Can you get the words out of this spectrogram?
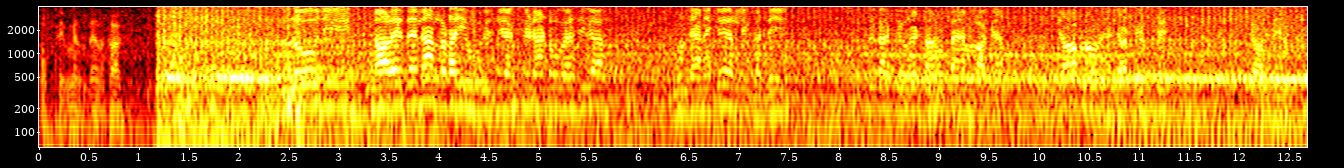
ਉੱਥੇ ਮਿਲਦੇ ਆ ਦਿਖਾ ਕੇ। ਲੋ ਜੀ, ਨਾਲੇ ਤੇ ਨਾ ਲੜਾਈ ਹੋ ਗਈ ਸੀ, ਐਕਸੀਡੈਂਟ ਹੋ ਗਿਆ ਸੀਗਾ। ਮੁੰਡਿਆਂ ਨੇ ਘੇਰ ਲਈ ਗੱਡੀ। ਉਹਦੇ ਕਰਕੇ ਉਹ ਰੇਟਾਂ ਨੂੰ ਟਾਈਮ ਲੱਗ ਗਿਆ। ਹੁਣ ਚਾਹ ਬਣਾਉਣੇ ਆ ਜਾ ਕੇ ਉੱਥੇ ਚੱਲਦੇ ਆ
